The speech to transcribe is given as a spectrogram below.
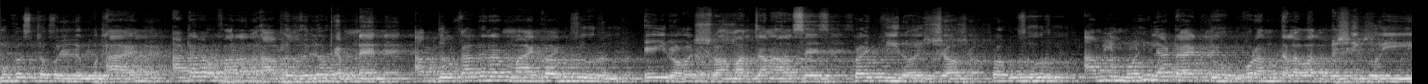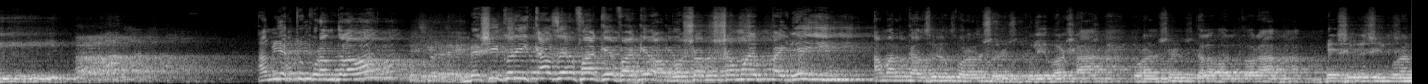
মুখস্থ করল কোথায়? আঠারো পারার হাফেজ হইল কেমনে? আব্দুল কাদেরের মায়, কয়, হুজুর, এই রহস্য আমার জানা আছে। কয়, কি রহস্য? হুজুর, আমি মহিলাটা একটু কোরআন তেলাওয়াত বেশি করি। আমি একটু কোরআন তেলাওয়া বেশি করি, কাজের ফাঁকে ফাঁকে, অবসর সময় পাইলেই আমার কাজ হলো কোরআন শরীফ তুলে বসা, কোরআন শরীফ তেলাবাদ করা। বেশি বেশি কোরআন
